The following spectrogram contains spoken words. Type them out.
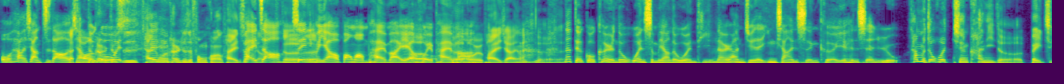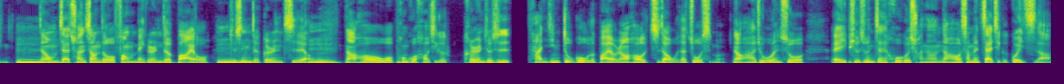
我好想知道，像德国人就是台湾客人就是疯狂的拍照，拍照所以你们也要帮忙拍嘛，也要会拍嘛偶。尔拍一下这样子。那德国客人都问什么样的问题呢？让你觉得印象很深刻，也很深入？他们都会先看你的背景，嗯那我们在船上都有放每个人的 bio，嗯就是你的个人资料。嗯然后我碰过好几个客人，就是他已经读过我的 bio，然后知道我在做什么，然后他就问说：“哎，比如说你在货柜船上，然后上面载几个柜子啊，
